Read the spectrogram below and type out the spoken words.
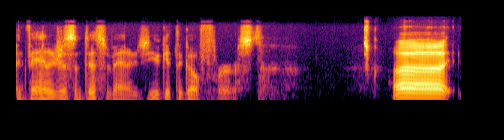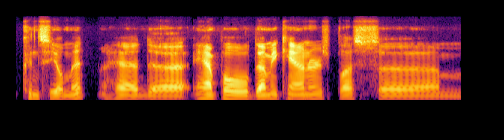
advantages and disadvantages. You get to go first. Uh, concealment. I had uh, ample dummy counters plus um,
